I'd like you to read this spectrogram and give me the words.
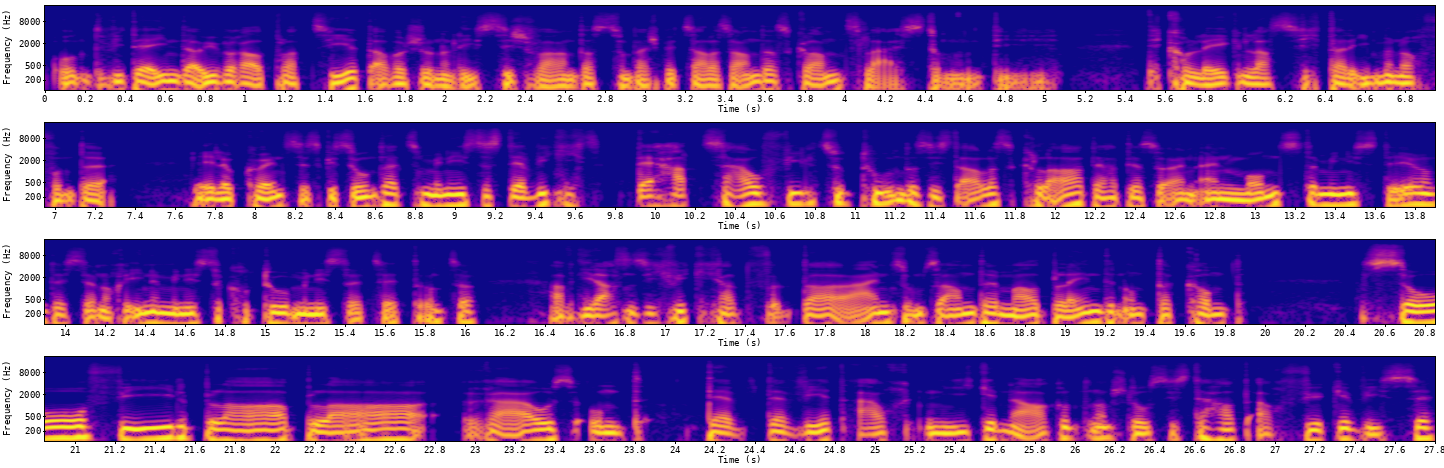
und wie der ihn da überall platziert. Aber journalistisch waren das zum Beispiel jetzt alles andere Glanzleistungen. Die, die Kollegen lassen sich da immer noch von der Eloquenz des Gesundheitsministers, der wirklich, der hat sau viel zu tun, das ist alles klar. Der hat ja so ein, ein Monsterministerium, der ist ja noch Innenminister, Kulturminister etc. und so. Aber die lassen sich wirklich halt da eins ums andere Mal blenden und da kommt so viel bla bla raus und der, der wird auch nie genagelt und am Schluss ist er halt auch für gewisse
